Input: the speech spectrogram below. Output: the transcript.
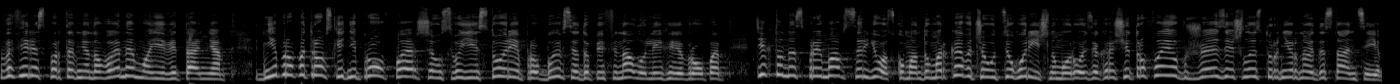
В ефірі спортивні новини. Мої вітання. Дніпропетровський Дніпро вперше у своїй історії пробився до півфіналу Ліги Європи. Ті, хто не сприймав всерйоз команду Маркевича у цьогорічному розіграші трофею, вже зійшли з турнірної дистанції.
